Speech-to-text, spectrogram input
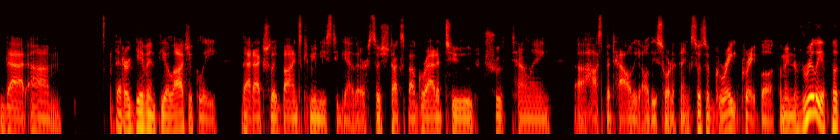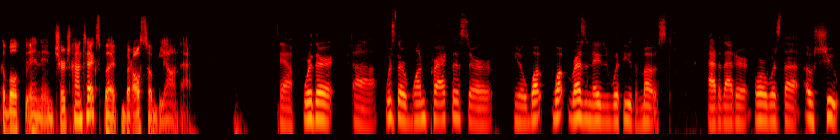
that um, that are given theologically that actually binds communities together. So she talks about gratitude, truth telling, uh, hospitality, all these sort of things. So it's a great, great book. I mean, it's really applicable in, in church context, but but also beyond that. Yeah. Were there uh, was there one practice or you know what what resonated with you the most? Out of that or or was the oh shoot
